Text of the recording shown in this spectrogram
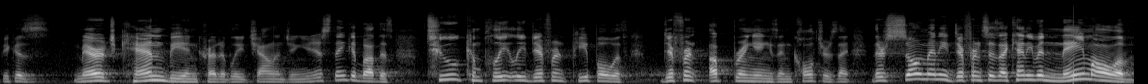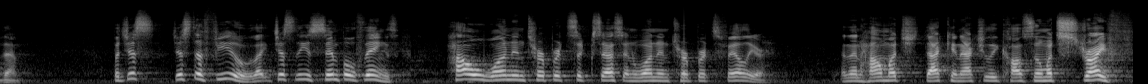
Because marriage can be incredibly challenging. You just think about this two completely different people with different upbringings and cultures. There's so many differences, I can't even name all of them. But just, just a few, like just these simple things. How one interprets success and one interprets failure. And then how much that can actually cause so much strife.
